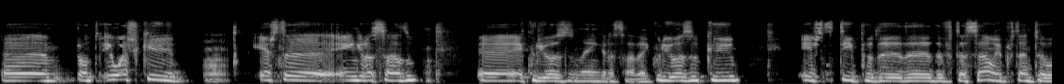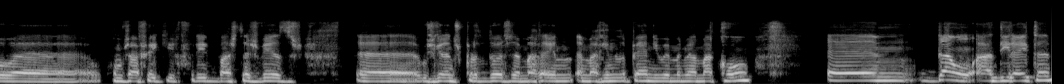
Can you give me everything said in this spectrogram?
Uh, pronto, eu acho que esta é engraçado, uh, é curioso, não é engraçado, é curioso que este tipo de, de, de votação e, portanto, uh, como já foi aqui referido bastas vezes, uh, os grandes perdedores, a Marine, a Marine Le Pen e o Emmanuel Macron, dão à direita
